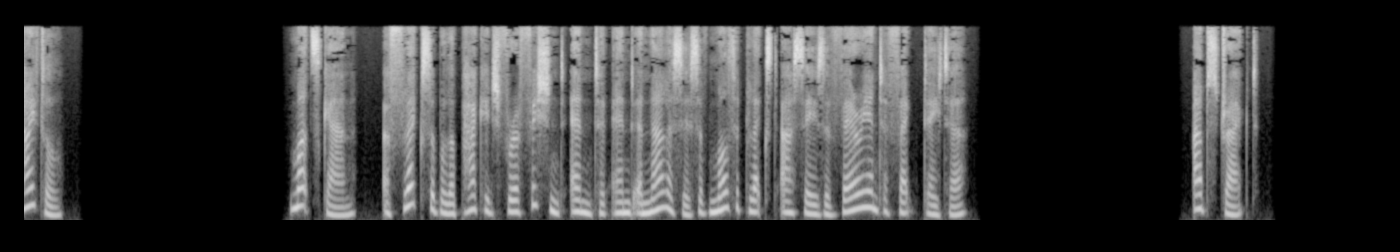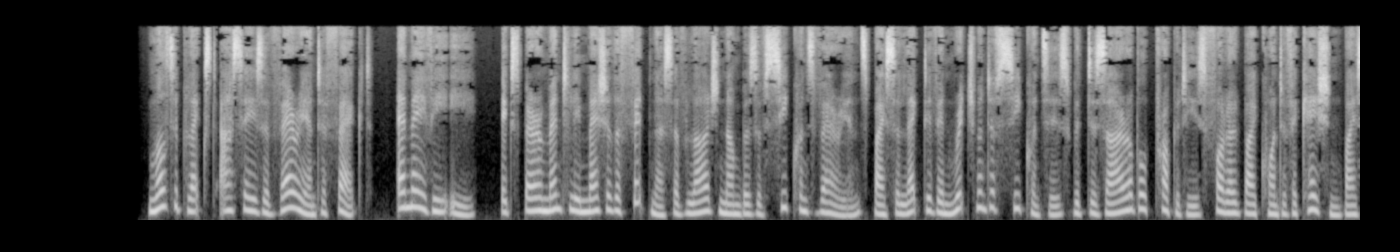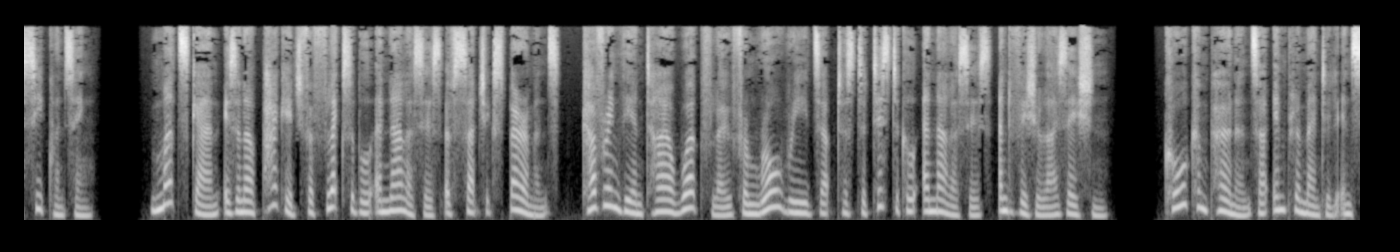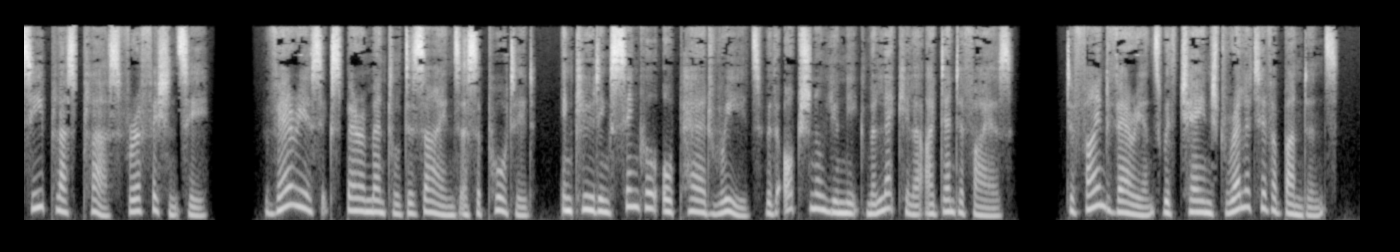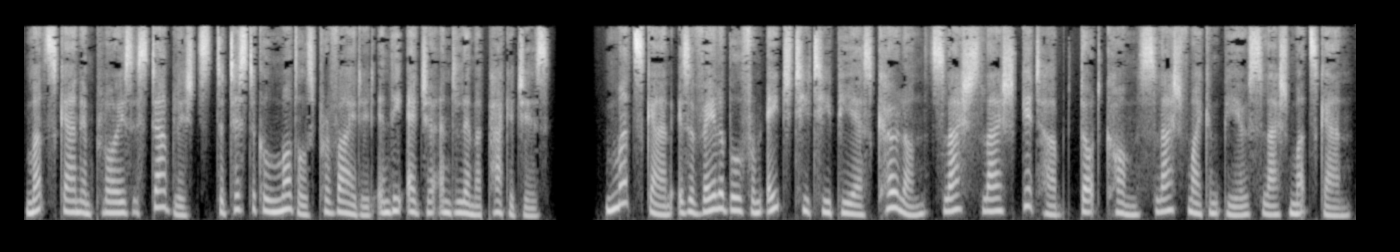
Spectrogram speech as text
Title MUTSCAN, a flexible R package for efficient end to end analysis of multiplexed assays of variant effect data. Abstract Multiplexed assays of variant effect, MAVE, experimentally measure the fitness of large numbers of sequence variants by selective enrichment of sequences with desirable properties followed by quantification by sequencing. MUTSCAN is an R package for flexible analysis of such experiments, covering the entire workflow from raw reads up to statistical analysis and visualization. Core components are implemented in C for efficiency. Various experimental designs are supported, including single or paired reads with optional unique molecular identifiers. To find variants with changed relative abundance, MUTSCAN employs established statistical models provided in the edgeR and limma packages. MUTSCAN is available from https colon slash slash github.com slash mycompio slash.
